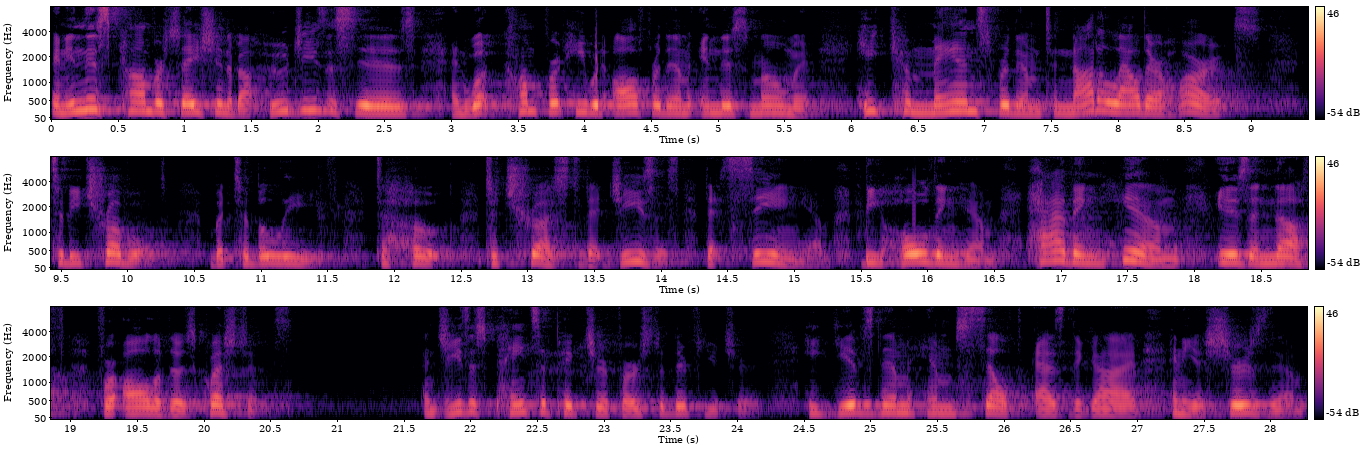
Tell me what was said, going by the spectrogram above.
And in this conversation about who Jesus is and what comfort he would offer them in this moment, he commands for them to not allow their hearts to be troubled, but to believe to hope, to trust that Jesus, that seeing him, beholding him, having him is enough for all of those questions. And Jesus paints a picture first of their future. He gives them himself as the guide, and he assures them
